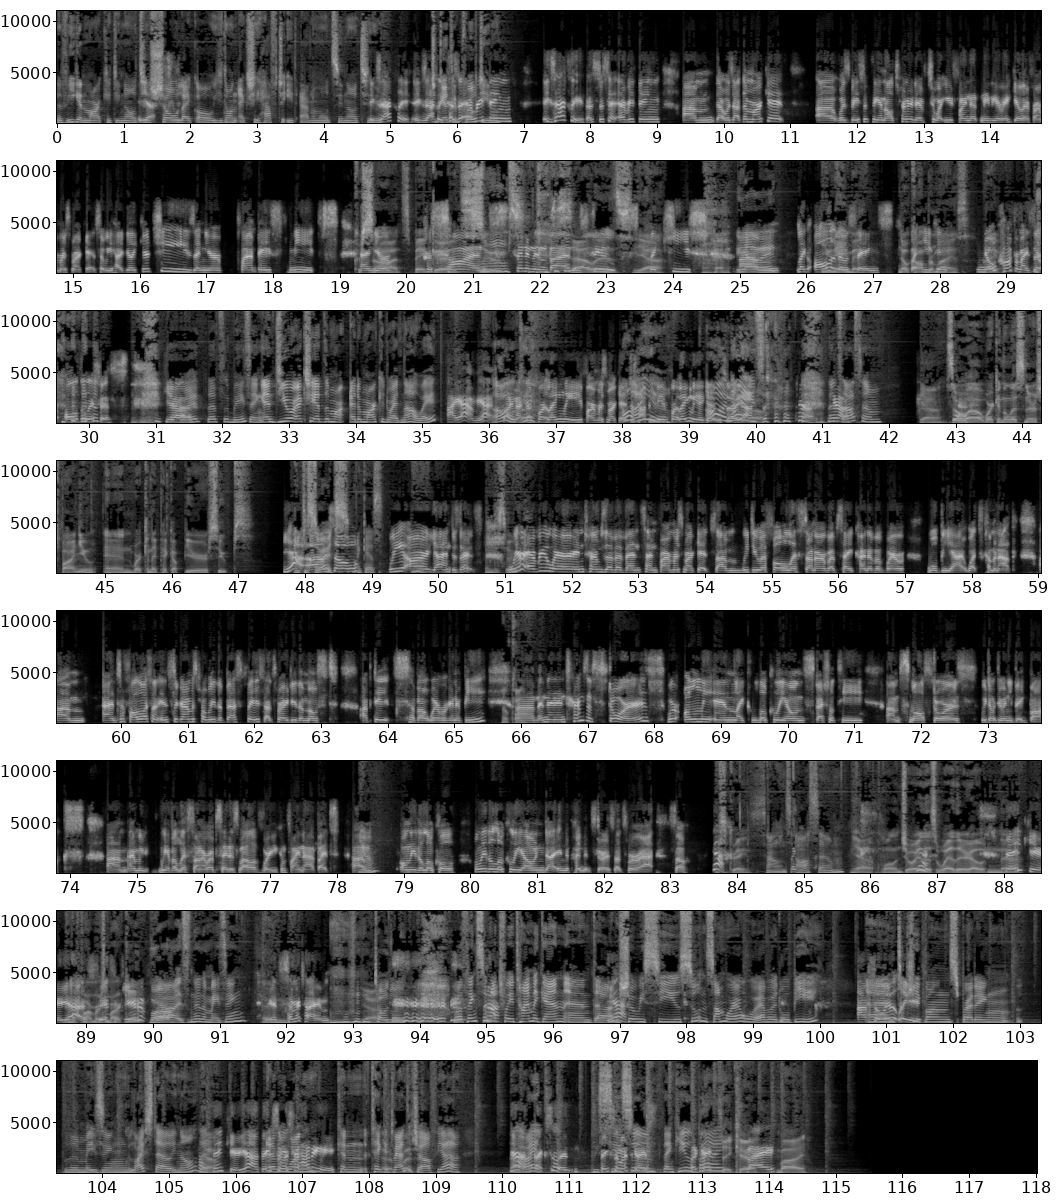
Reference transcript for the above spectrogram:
the vegan market, you know, to Yes. show like, oh, you don't actually have to eat animals, you know, to. Exactly, exactly. get your Because protein. everything, exactly. That's just it. Everything um, that was at the market uh, was basically an alternative to what you'd find at maybe a regular farmer's market. So we had like your cheese and your plant-based meats and your Croissants, baked goods, croissants, soups, cinnamon buns, salads, soups, yeah. like quiche, Yeah, um, right? Like all You of those it. things. No But you can- compromise, no right? compromise. They're all delicious. Yeah, Yeah. right. That's amazing. And you're actually at the mar- at a market right now, right? I am, yes. Oh, I'm at the Fort Langley Farmers Market. Oh, Just are happened to be in Fort Langley again. oh, so, nice. Yeah. That's Yeah. awesome. Yeah. So, Yeah. Uh, where can the listeners find you, and where can they pick up your soups? Yeah. And um, so I guess. we are, yeah, and desserts. And desserts. We're everywhere in terms of events and farmers markets. Um, we do a full list on our website, kind of of where we'll be at, what's coming up. Um, and to follow us on Instagram is probably the best place. That's where I do the most updates about where we're going to be. Okay. Um, and then in terms of stores, we're only in like locally owned specialty um, small stores. We don't do any big box. Um, and we we have a list on our website as well of where you can find that. But um, Yeah. only the local, only the locally owned uh, independent stores. That's where we're at. So yeah. That's great. Sounds awesome. Yeah. Well, enjoy Yeah. this weather out in. Uh, Thank you. in Yeah, the farmers it's market. beautiful. Yeah, isn't it amazing? And- It's summertime. yeah. Totally. well, thanks so much for your time again, and uh, Yeah. I'm sure we see you soon somewhere, wherever it will be. Absolutely. And keep on spreading the amazing lifestyle, you know, Oh, Thank you. Yeah. Thanks so much for having me. can take Yeah, advantage pleasure. of. Yeah. Yeah. All right. Excellent. We Thanks see so you much, soon. guys. Thank you. Okay. Bye. Take care. Bye. Bye.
